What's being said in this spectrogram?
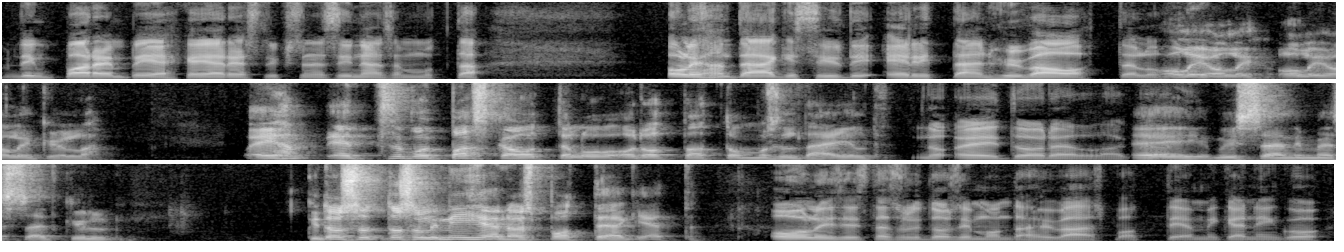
niin parempi ehkä järjestyksenä sinänsä, mutta olihan tämäkin silti erittäin hyvä ottelu. Oli, oli, oli, oli kyllä. Eihän, et sä voi paskaottelua odottaa tommosilta äijiltä. No ei todellakaan. Ei missään nimessä, että kyllä, kyllä tossa, tossa oli niin hienoja spottejakin, että... Oli, siis tässä oli tosi monta hyvää spottia, mikä niinku...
